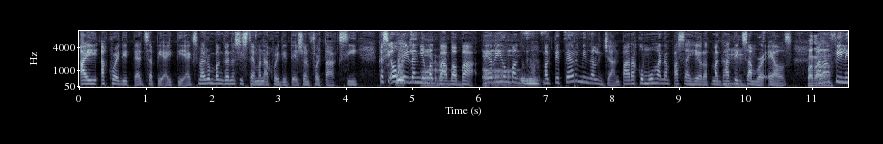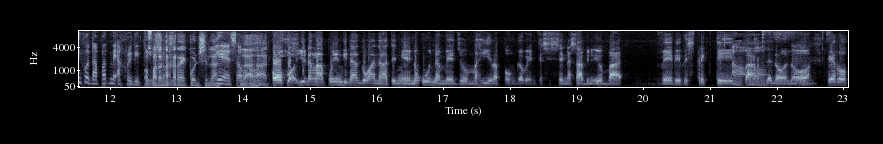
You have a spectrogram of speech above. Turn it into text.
ay accredited sa PITX? Mayroon bang ganun sistema na accreditation for taxi? Kasi okay lang yung or- magbababa. Pero yung mag, oo. magte-terminal dyan para kumuha ng pasahero at maghatid somewhere else, Mm. Para- parang feeling ko dapat may O accreditation. para naka-record sila Yes, oo. lahat. Opo, yun na nga po yung ginagawa natin ngayon. Nung una, medyo mahirap pong gawin kasi sinasabi niyo ba very restrictive, Oo. parang gano'n. oo. Mm. Pero,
